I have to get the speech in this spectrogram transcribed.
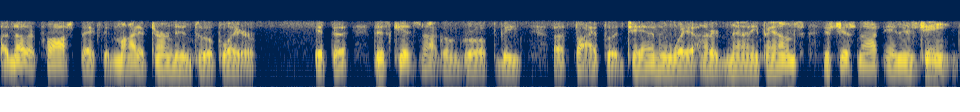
another prospect that might have turned into a player. If the, this kid's not going to grow up to be uh, five foot ten and weigh 190 pounds, it's just not in his genes.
